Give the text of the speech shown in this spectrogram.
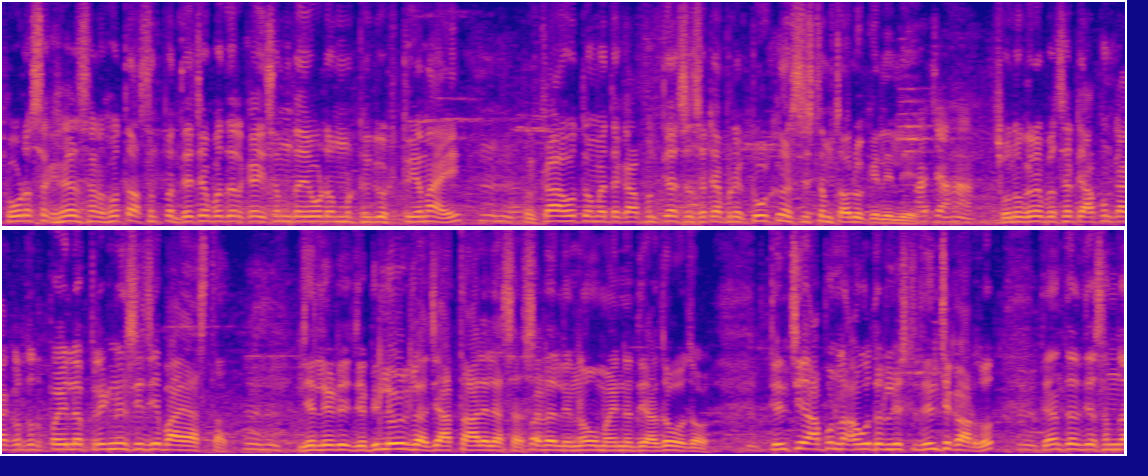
थोडंसं खेळसाड होत असेल पण त्याच्याबद्दल काही समजा एवढं मोठी गोष्ट नाही. पण काय होतं माहिती का? आपण त्याच्यासाठी आपण एक टोकन सिस्टम चालू केलेली आहे. सोनोग्राफीसाठी आपण काय करतो पहिलं प्रेग्नन्सी जे बाय असतात. जे लेडीज जे डिलिव्हरीला जे आता आलेले असतात सडनली नऊ महिने ते जवळजवळ. त्यांची आपण अगोदर लिस्ट त्यांची काढतो. त्यानंतर जे समजा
